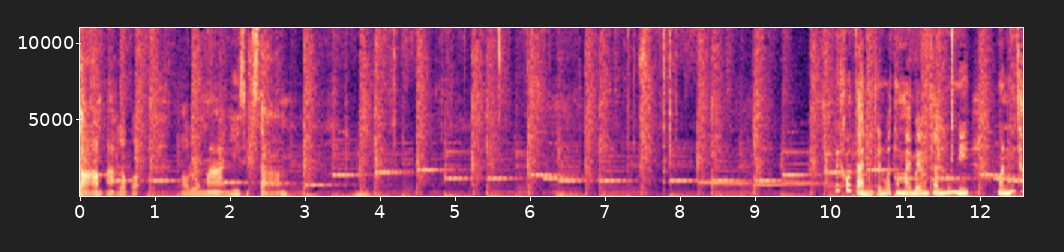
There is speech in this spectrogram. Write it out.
23 อะเราก็เอาลงมา 23ไม่เข้าใจเหมือนกันว่าทำไมไม้บรรทัดรุ่นนี้ มันไม่ท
